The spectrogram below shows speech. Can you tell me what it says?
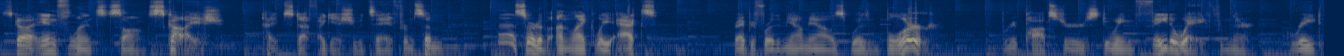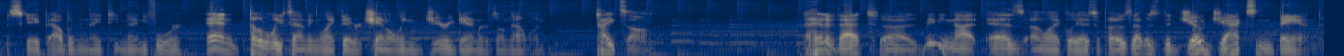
ska influenced songs, ska-ish type stuff, I guess you would say, from some uh, sort of unlikely acts. Right before the Meow Meows was Blur, Brit popsters doing Fade Away from their Great Escape album in 1994, and totally sounding like they were channeling Jerry Dammers on that one. Tight song. Ahead of that, uh, maybe not as unlikely, I suppose, that was the Joe Jackson Band.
